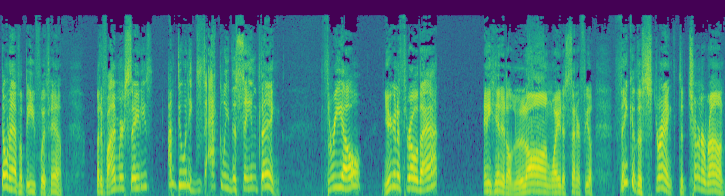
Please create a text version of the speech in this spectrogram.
Don't have a beef with him. But if I'm Mercedes, I'm doing exactly the same thing. 3 0, you're going to throw that? And he hit it a long way to center field. Think of the strength to turn around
